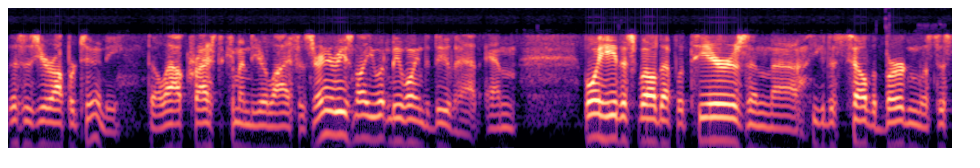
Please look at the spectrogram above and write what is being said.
this is your opportunity to allow Christ to come into your life. Is there any reason why you wouldn't be willing to do that? And boy, he just welled up with tears, and uh, you could just tell the burden was just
